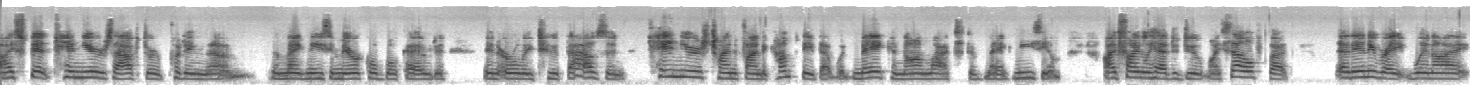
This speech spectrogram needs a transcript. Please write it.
I spent 10 years after putting the, the Magnesium Miracle book out in early 2000, 10 years trying to find a company that would make a non laxative magnesium. I finally had to do it myself, but at any rate, when I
